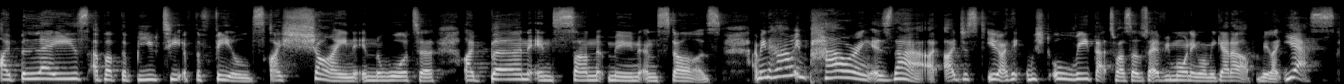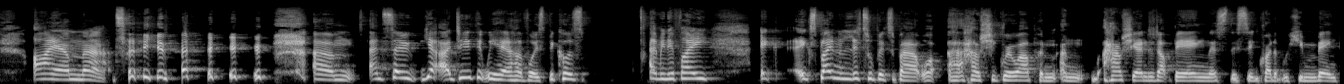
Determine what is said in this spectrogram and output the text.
I blaze above the beauty of the fields. I shine in the water. I burn in sun, moon, and stars. I mean, how empowering is that? I, I just, you know, I think we should all read that to ourselves every morning when we get up and be like, yes, I am that. um, and so, yeah, I do think we hear her voice because I mean, if I explain a little bit about what, uh, how she grew up and, and how she ended up being this this incredible human being,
